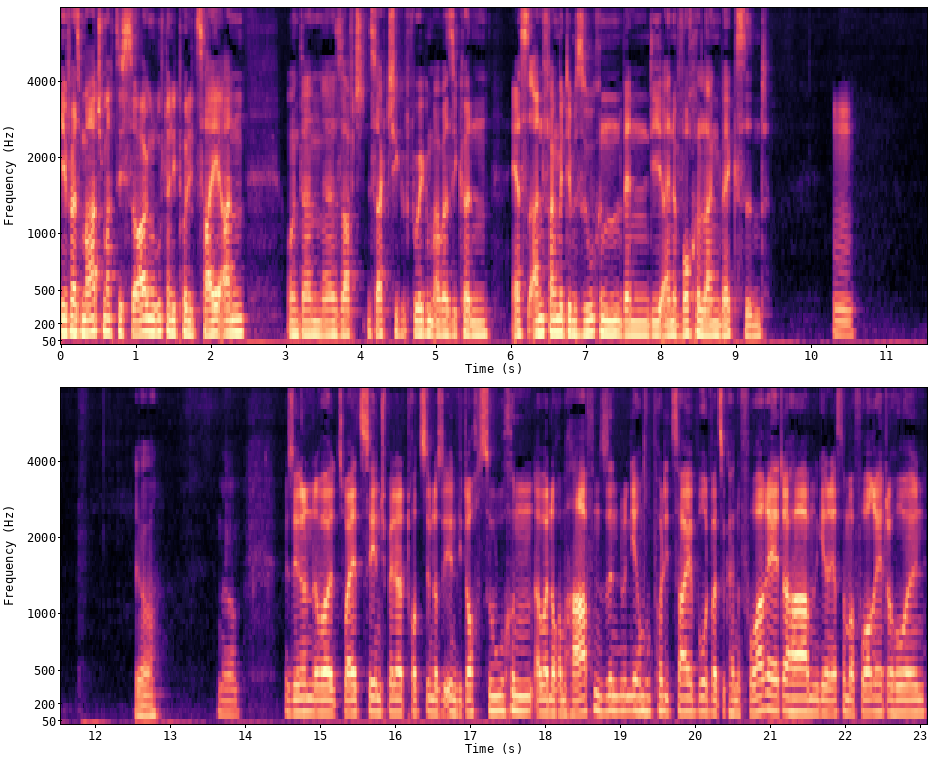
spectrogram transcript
Jedenfalls Marge macht sich Sorgen, ruft dann die Polizei an und dann äh, sagt, sagt Chief Wiggum aber, sie können erst anfangen mit dem Suchen, wenn die eine Woche lang weg sind. Hm. Ja. Ja. Wir sehen dann aber zwei Szenen später trotzdem, dass sie irgendwie doch suchen, aber noch am Hafen sind mit ihrem Polizeiboot, weil sie keine Vorräte haben. Sie gehen dann erst nochmal Vorräte holen.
